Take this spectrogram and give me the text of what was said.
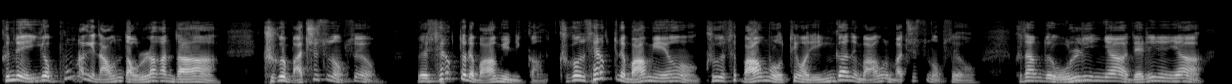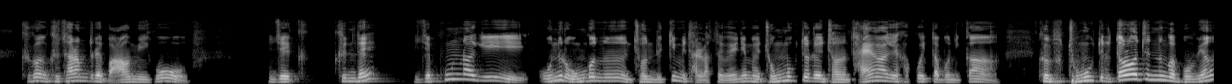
근데 이거 폭락이 나온다 올라간다 그걸 맞출 수는 없어요. 왜 세력들의 마음이니까. 그건 세력들의 마음이에요. 그 세- 마음을 어떻게 맞냐? 인간의 마음을 맞출 수는 없어요. 그 사람들 올리냐 내리느냐 그건 그 사람들의 마음이고 이제 그- 근데 이제 폭락이 오늘 온 거는 전 느낌이 달랐어요. 왜냐면 종목들은 저는 다양하게 갖고 있다 보니까 그 종목들이 떨어지는 걸 보면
